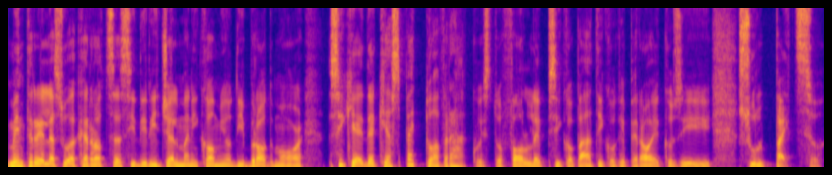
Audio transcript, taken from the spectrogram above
Mentre la sua carrozza si dirige al manicomio di Broadmoor, si chiede che aspetto avrà questo folle psicopatico che però è così sul pezzo.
